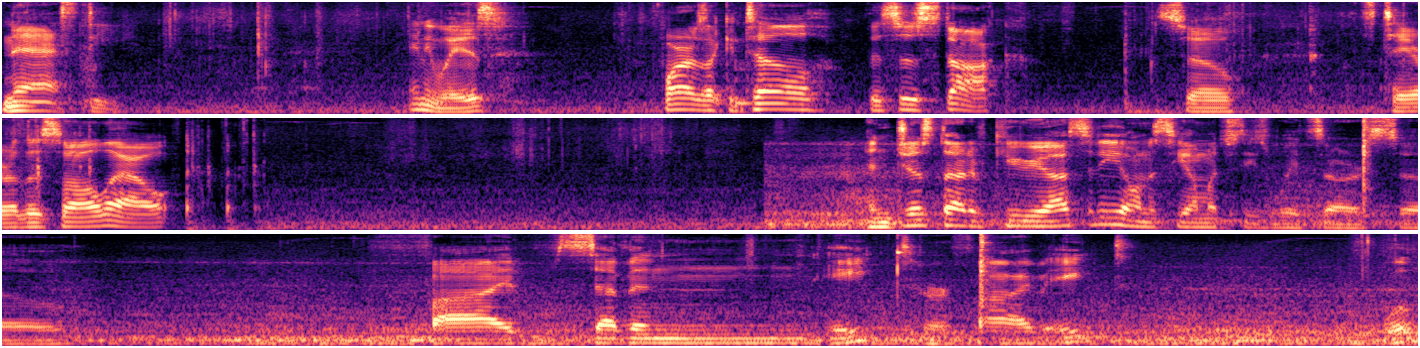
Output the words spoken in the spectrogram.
Nasty. Anyways, as far as I can tell, this is stock. So, let's tear this all out. And just out of curiosity, I want to see how much these weights are. So, five, seven, eight, or five, eight. Whoop.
